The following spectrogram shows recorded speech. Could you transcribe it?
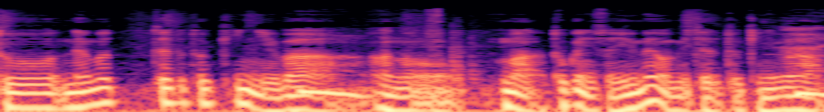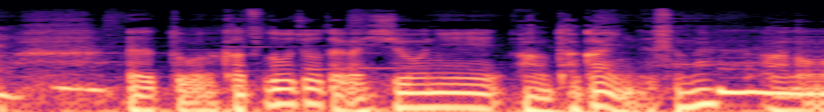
と眠ってる時には、うん、あのまあ、特にその夢を見てる時には、はい、えーと、活動状態が非常にあの高いんですよね。あの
